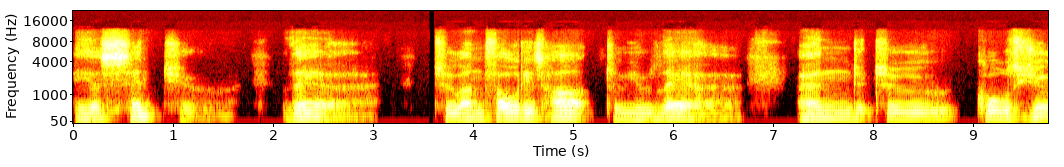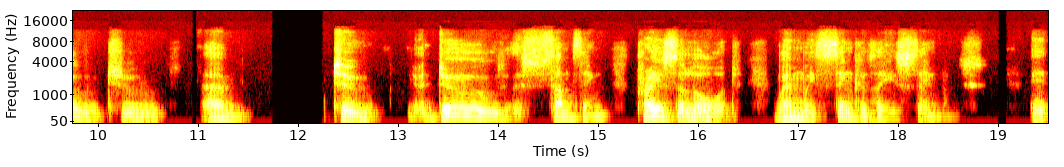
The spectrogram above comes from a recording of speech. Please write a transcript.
He has sent you there to unfold his heart to you there and to cause you to um, to do something. Praise the Lord when we think of these things. It,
